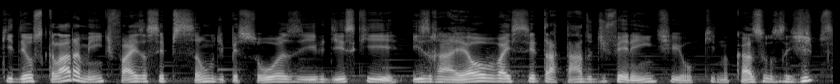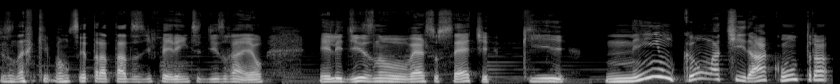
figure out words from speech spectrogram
que Deus claramente faz acepção de pessoas e diz que Israel vai ser tratado diferente, ou que no caso os egípcios, né, que vão ser tratados diferentes de Israel. Ele diz no verso 7 que nenhum cão latirá contra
